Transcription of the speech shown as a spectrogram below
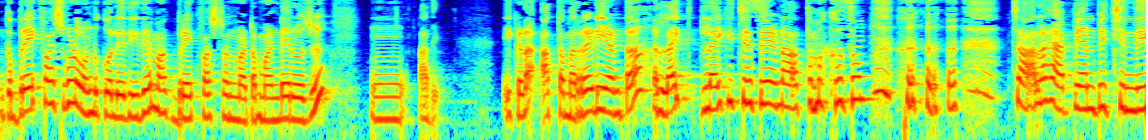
ఇంకా బ్రేక్ఫాస్ట్ కూడా వండుకోలేదు. ఇదే మాకు బ్రేక్ఫాస్ట్ అనమాట మండే రోజు. అది. ఇక్కడ అత్తమ్మ రెడీ అంట. లైక్ లైక్ ఇచ్చేసేయండి అత్తమ్మ కోసం. చాలా హ్యాపీ అనిపించింది.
